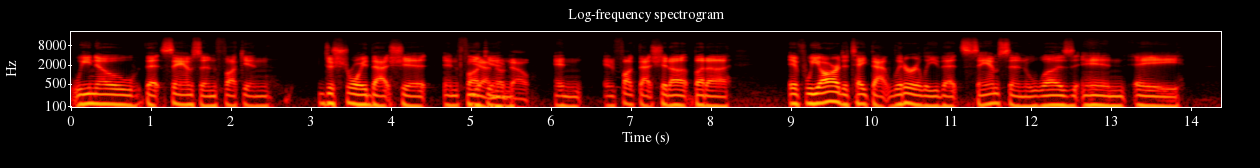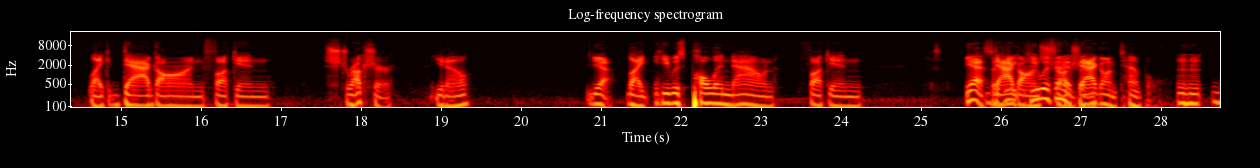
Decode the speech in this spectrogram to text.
we know that Samson fucking destroyed that shit and fucking yeah, no doubt. and and fuck that shit up. But uh, if we are to take that literally, that Samson was in a like Dagon fucking structure, you know, Yeah, like he was pulling down fucking. yeah. So he- Dagon he, was structure. in a Dagon temple. Mm-hmm.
